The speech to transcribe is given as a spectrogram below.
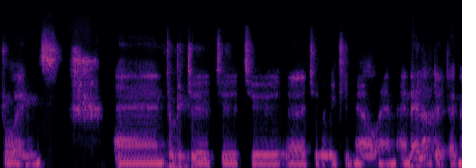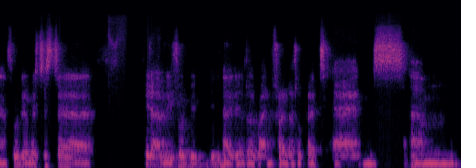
drawings and took it to to to uh, to the Weekly Mail, and, and they loved it. And I thought it was just a you know, we thought we'd, you know it'll run for a little bit, and um,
